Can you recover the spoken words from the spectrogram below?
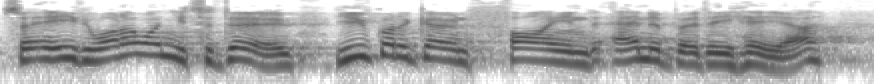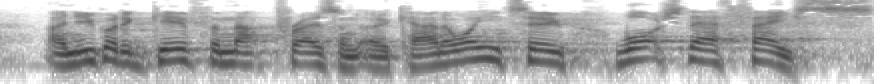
So Evie, what I want you to do, you've got to go and find anybody here, and you've got to give them that present, okay? And I want you to watch their face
